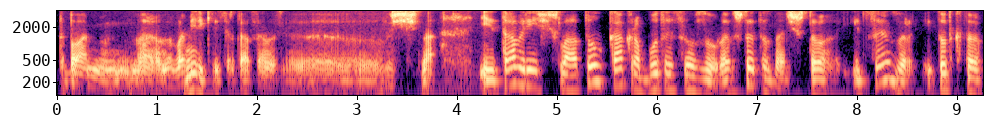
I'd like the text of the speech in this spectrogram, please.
это была в Америке диссертация э, защищена. И там речь шла о том, как работает цензура. Что это значит? Что и цензор, и тот, кто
